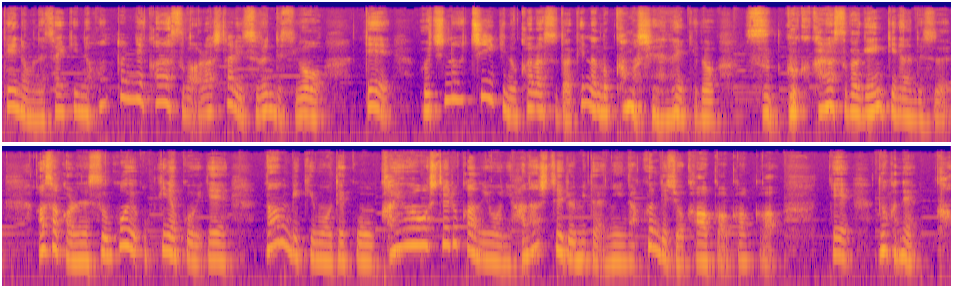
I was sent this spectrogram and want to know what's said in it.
ていうのもね最近ね本当にねカラスが荒らしたりするんですよ。でうちの地域のカラスだけなのかもしれないけどすっごくカラスが元気なんです。朝からねすごい大きな声で何匹もでこう会話をしてるかのように話してるみたいに鳴くんですよ。カーカーカーカー。でなんかねカ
